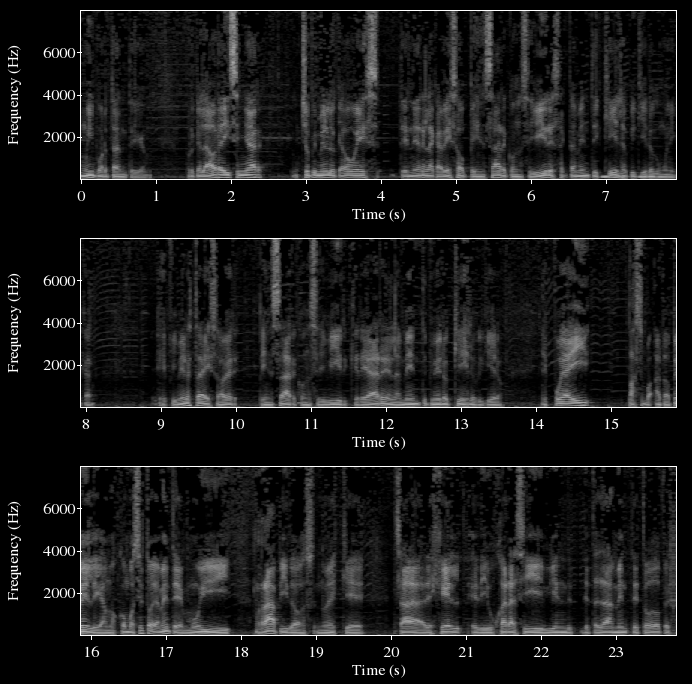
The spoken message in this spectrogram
muy importante, digamos, porque a la hora de diseñar, yo primero lo que hago es tener en la cabeza o pensar, concebir exactamente qué es lo que quiero comunicar. Eh, primero está eso, a ver, pensar, concebir, crear en la mente primero qué es lo que quiero. Después ahí paso al papel, digamos, con bocetos obviamente muy rápidos, no es que ya dejé el, el dibujar así bien detalladamente todo, pero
